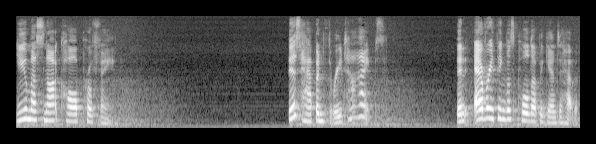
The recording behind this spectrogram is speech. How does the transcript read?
you must not call profane. This happened three times. Then everything was pulled up again to heaven.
